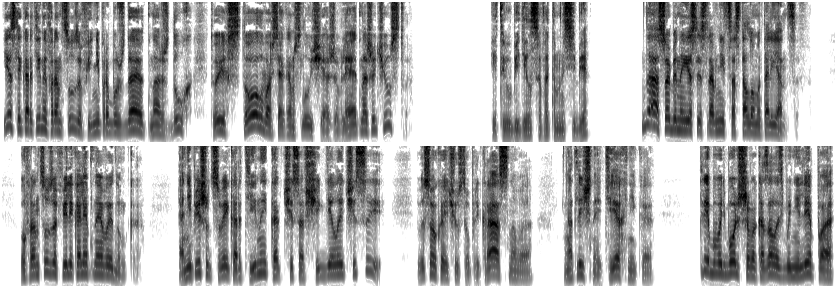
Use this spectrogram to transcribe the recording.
Если картины французов и не пробуждают наш дух, то их стол, во всяком случае, оживляет наши чувства. И ты убедился в этом на себе? Да, особенно если сравнить со столом итальянцев. У французов великолепная выдумка. Они пишут свои картины, как часовщик делает часы. Высокое чувство прекрасного, отличная техника. Требовать большего, казалось бы, нелепо,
